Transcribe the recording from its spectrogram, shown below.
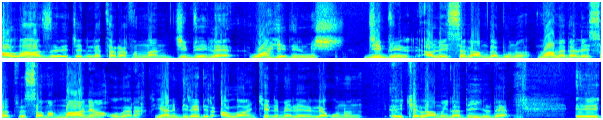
Allah Azze ve Celle tarafından Cibril'e vahyedilmiş, Cibril aleyhisselam da bunu Muhammed aleyhisselatü vesselam'a mana olarak, yani birebir Allah'ın kelimeleriyle, onun e, kelamıyla değil de, e,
